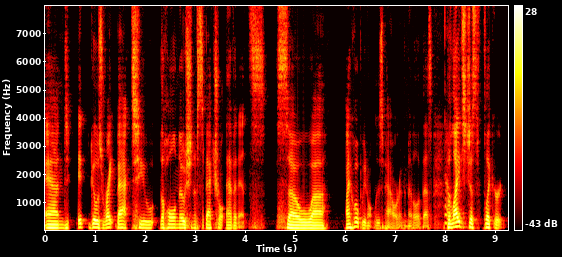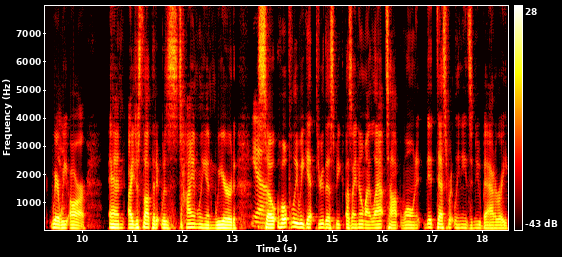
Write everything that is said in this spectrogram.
And it goes right back to the whole notion of spectral evidence. So uh, I hope we don't lose power in the middle of this. The lights just flickered where we are. And I just thought that it was timely and weird. Yeah. So hopefully we get through this because I know my laptop won't. It, it desperately needs a new battery.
